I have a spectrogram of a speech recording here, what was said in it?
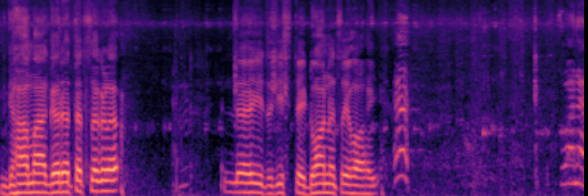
घामा गरतच सगळं. लय दिसतंय डॉनच होय सोना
